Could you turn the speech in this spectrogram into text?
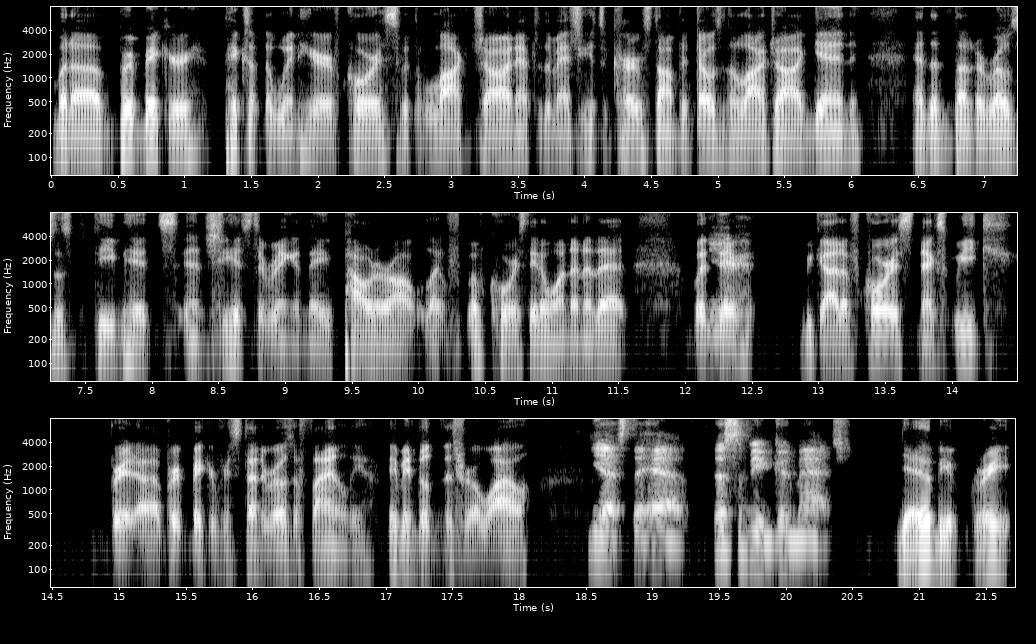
But uh, Britt Baker picks up the win here, of course, with the lockjaw. And after the match, she hits a curb stomp and throws in the lockjaw again. And then Thunder Rosa's team hits, and she hits the ring, and they powder her out. Like, of course, they don't want none of that. But Yeah. there, we got, of course, next week, Britt, uh, Britt Baker for Thunder Rosa. Finally, they've been building this for a while. Yes, they have. This would be a good match. Yeah, it'll be great.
